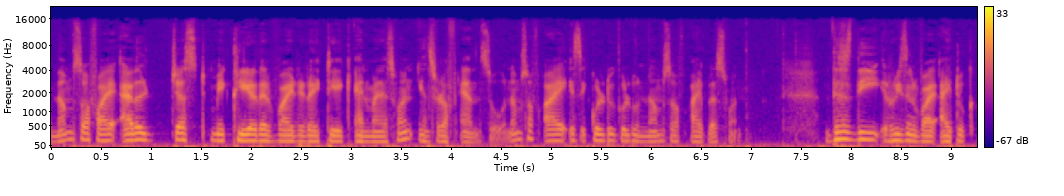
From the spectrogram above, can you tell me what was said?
nums of i I will just make clear that why did I take n minus 1 instead of n. So nums of i is equal to equal to nums of i plus 1 this is the reason why I took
